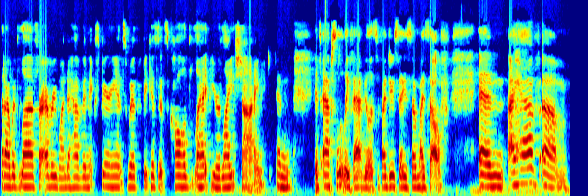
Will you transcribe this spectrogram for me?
that I would love for everyone to have an experience with because it's called Let Your Light Shine. And it's absolutely fabulous if I do say so myself. And I have, um,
